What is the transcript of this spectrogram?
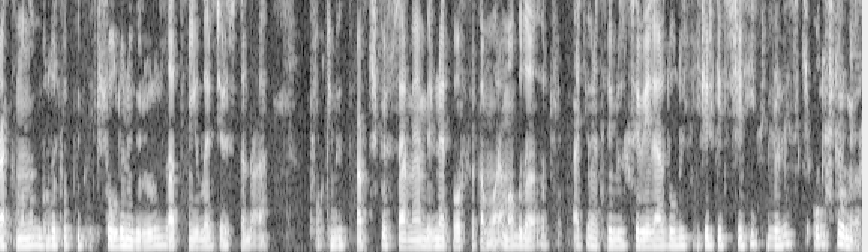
rakamının burada çok büyük etkisi olduğunu görüyoruz. Zaten yıllar içerisinde daha çok da büyük bir artış göstermeyen bir net borç rakamı var ama bu da çok gayet yönetilebilir seviyelerde olduğu için şirket için hiçbir risk oluşturmuyor.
